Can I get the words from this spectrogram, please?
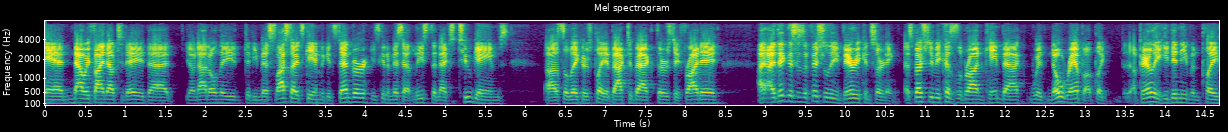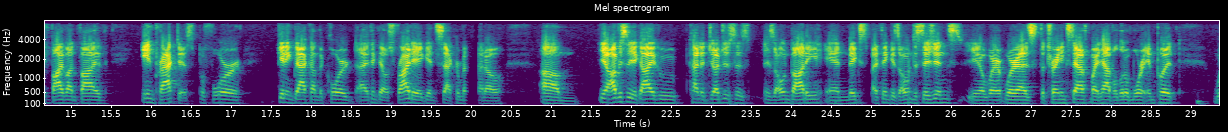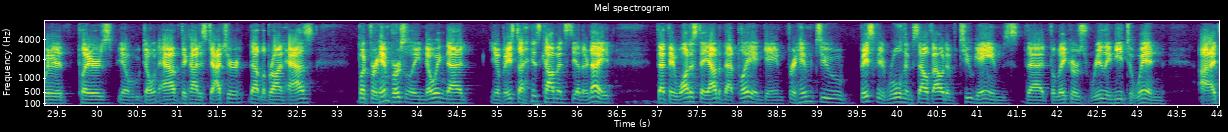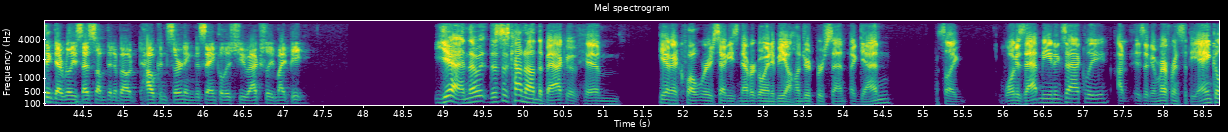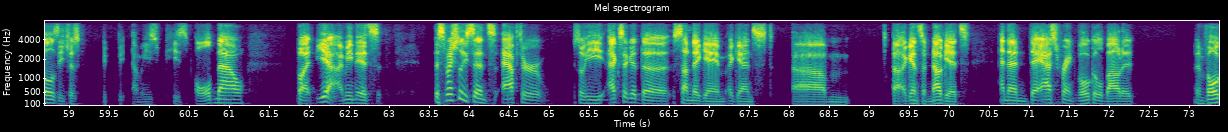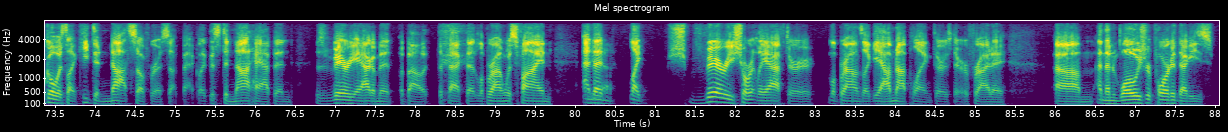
And now we find out today that you know not only did he miss last night's game against Denver, he's going to miss at least the next two games. Uh, so Lakers play a back-to-back Thursday, Friday. I, I think this is officially very concerning, especially because LeBron came back with no ramp up. Like apparently he didn't even play five on five in practice before getting back on the court. I think that was Friday against Sacramento. Um, yeah, obviously a guy who kind of judges his his own body and makes I think his own decisions. You know, where, whereas the training staff might have a little more input with players you know who don't have the kind of stature that LeBron has. But for him personally, knowing that you know based on his comments the other night that they want to stay out of that play-in game, for him to basically rule himself out of two games that the Lakers really need to win, I think that really says something about how concerning this ankle issue actually might be. Yeah, and that, this is kind of on the back of him. He had a quote where he said he's never going to be 100% again. It's like, what does that mean exactly? Uh, Is it in reference to the ankles? He just, I mean, he's he's old now. But yeah, I mean, it's especially since after, so he exited the Sunday game against um uh, against the Nuggets, and then they asked Frank Vogel about it, and Vogel was like, he did not suffer a setback. Like this did not happen. He was very adamant about the fact that LeBron was fine, and Yeah. then like sh- very shortly after, LeBron's like, yeah, I'm not playing Thursday or Friday. Um, and then Woj reported that he's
